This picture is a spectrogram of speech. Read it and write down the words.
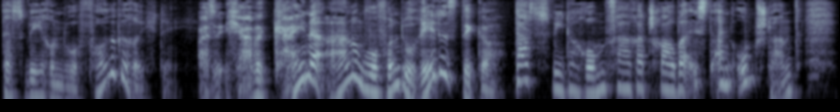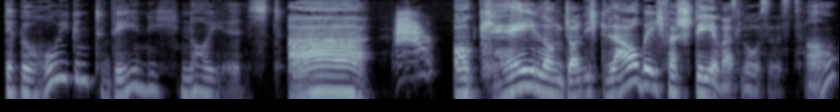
Das wäre nur folgerichtig. Also ich habe keine Ahnung, wovon du redest, Dicker. Das wiederum, Fahrradschrauber, ist ein Umstand, der beruhigend wenig neu ist. Ah. Okay, Long John, ich glaube, ich verstehe, was los ist. Oh,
